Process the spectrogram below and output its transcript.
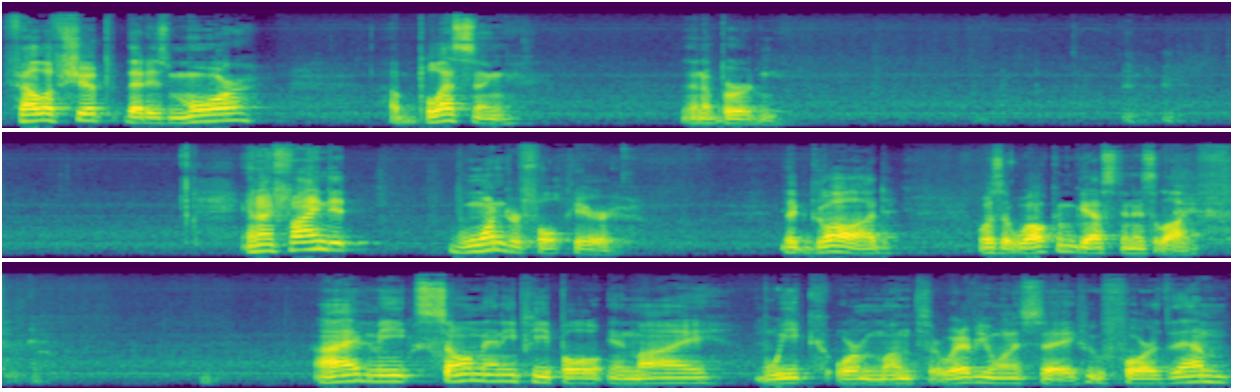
Fellowship that is more a blessing than a burden. And I find it wonderful here that God was a welcome guest in his life. I meet so many people in my week or month or whatever you want to say who, for them,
